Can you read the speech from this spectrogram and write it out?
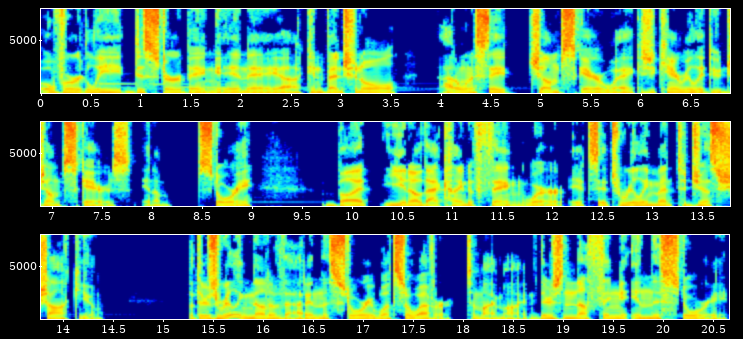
overtly disturbing in a uh, conventional, I don't want to say jump scare way, because you can't really do jump scares in a story. But, you know, that kind of thing where it's it's really meant to just shock you. But there's really none of that in this story whatsoever, to my mind. There's nothing in this story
